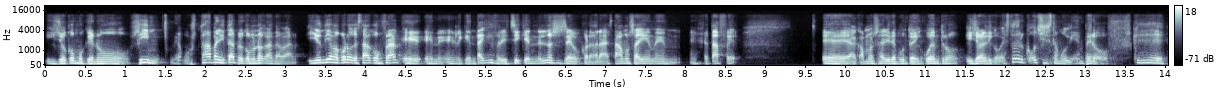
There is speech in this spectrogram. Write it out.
y yo como que no, sí, me gustaban y tal, pero como no cantaban. Y un día me acuerdo que estaba con Fran en, el Kentucky Fried Chicken, él no sé si se acordará, estábamos ahí en, Getafe, eh, acabamos de salir de punto de encuentro, y yo le digo, esto del coche está muy bien, pero es que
